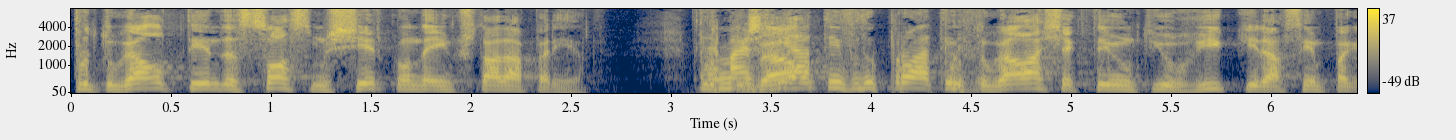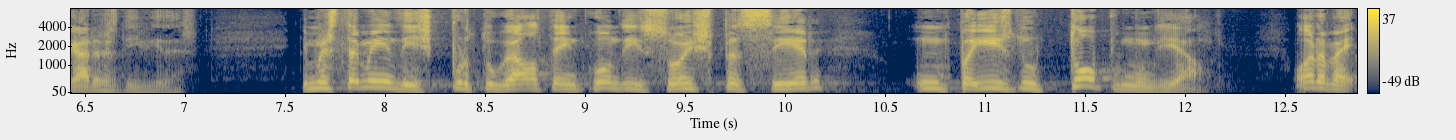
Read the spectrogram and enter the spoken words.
Portugal tende a só se mexer quando é encostado à parede. É mais reativo do que proativo. Portugal acha que tem um tio rico que irá sempre pagar as dívidas. Mas também diz que Portugal tem condições para ser um país do topo mundial. Ora bem,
